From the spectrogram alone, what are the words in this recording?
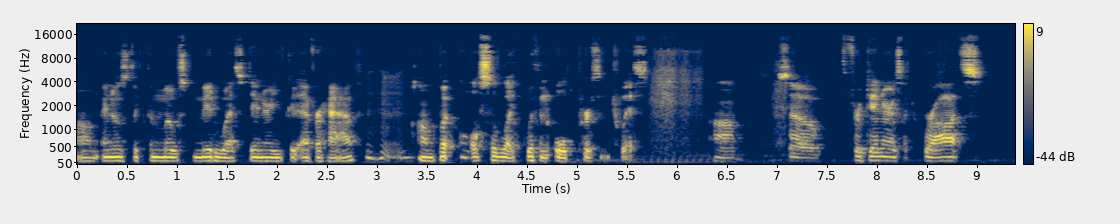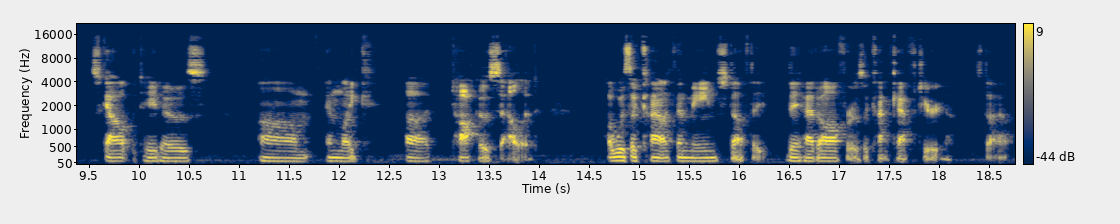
um, and it was like the most Midwest dinner you could ever have. Mm-hmm. um, but also like with an old person twist. Um, so for dinner, it's like brats, scalloped potatoes, um, and like uh, taco salad. It was like kind of like the main stuff that they had to offer as a kind of cafeteria style.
